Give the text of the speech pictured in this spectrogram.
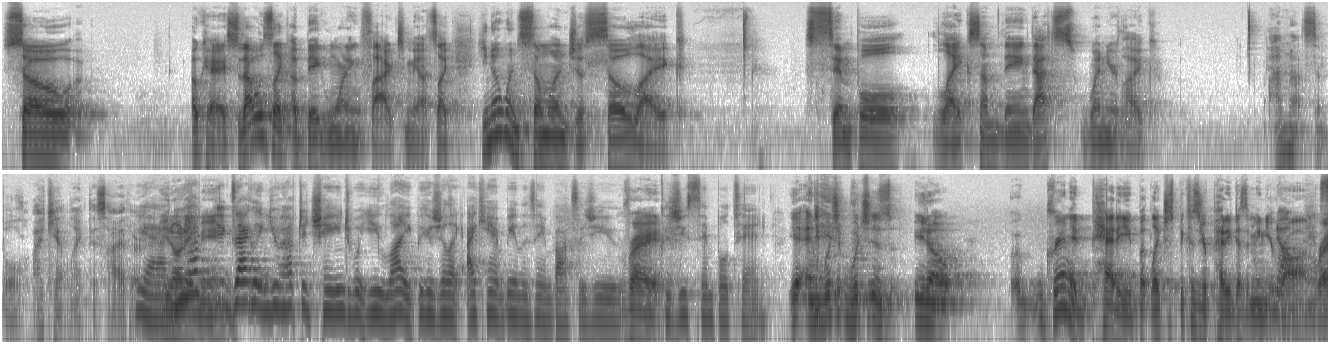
so okay so that was like a big warning flag to me. It's like you know when someone just so like simple like something that's when you're like i'm not simple i can't like this either Yeah. you know what i mean Exactly. You have to change what you like because you're like, I can't be in the same box as you. Right. Because you simpleton. Yeah, and which which is you know, granted petty, but like just because you're petty doesn't mean you're No. wrong, right?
